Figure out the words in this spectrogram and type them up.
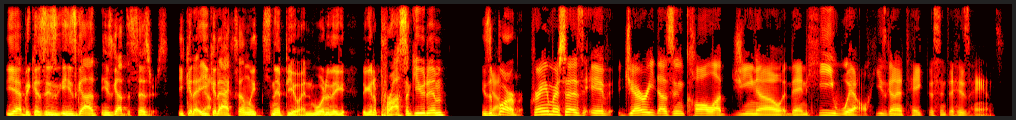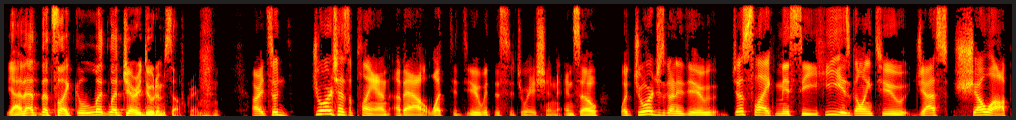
Yeah, because he's he's got he's got the scissors. He could he Yeah. could accidentally snip you, and what are they? They're going to prosecute him? He's Yeah. a barber. Kramer says if Jerry doesn't call up Gino, then he will. He's going to take this into his hands. Yeah, that that's like let let Jerry do it himself, Kramer. All right, so George has a plan about what to do with this situation. And so what George is going to do, just like Missy, he is going to just show up.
